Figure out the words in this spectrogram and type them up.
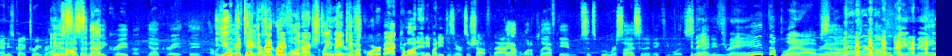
And he's got a great And he Oh, was yeah, awesome. Cincinnati, great. Uh, yeah, great. They how many You could take the red rifle and actually 10 make him a quarterback. Come on, anybody deserves a shot for that. They haven't won a playoff game since Boomer Esiason and Ickey Woods in They '93. made the playoffs, Yeah, though. they make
